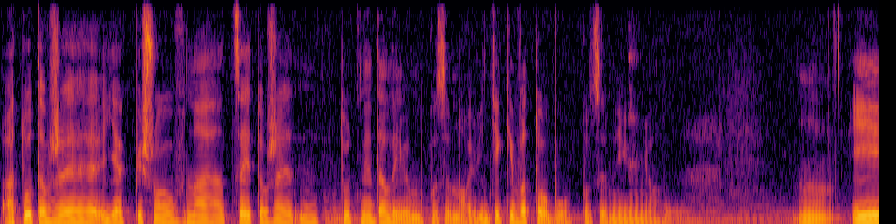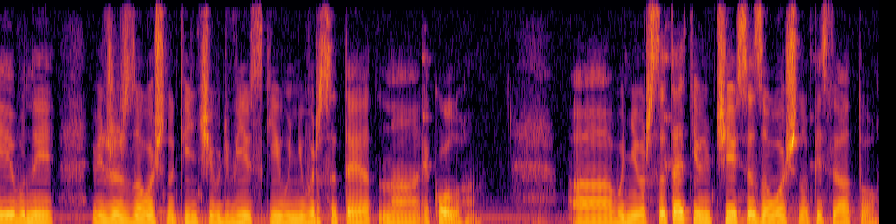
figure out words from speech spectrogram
А тут вже як пішов на цей, то вже тут не дали йому позивного. Він тільки в АТО був позивний у нього. І вони, він же ж заочно кінчив Львівський університет на еколога. А в університеті він вчився заочно після АТО.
